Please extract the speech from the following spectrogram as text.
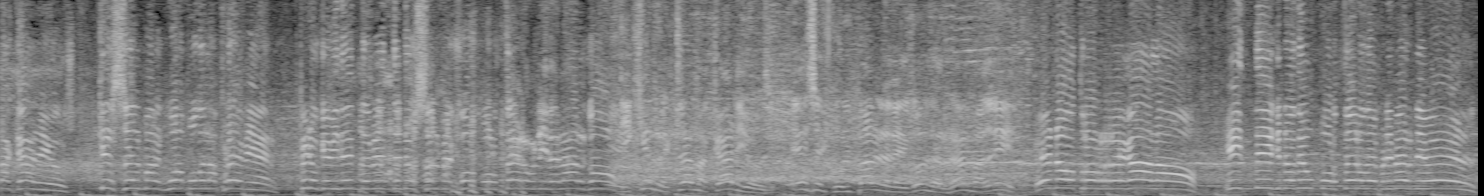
Para Carius, que es el más guapo de la Premier, pero que evidentemente no es el mejor portero ni de largo. ¿Y quién reclama Carius? Es el culpable del gol del Real Madrid. En otro regalo, indigno de un portero de primer nivel.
